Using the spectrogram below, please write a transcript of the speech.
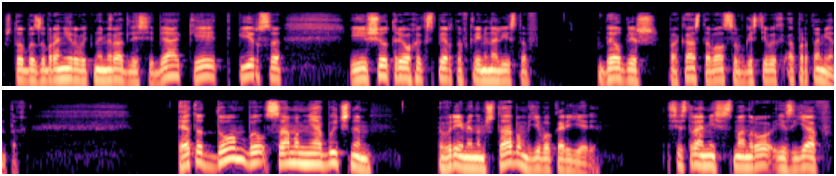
чтобы забронировать номера для себя, Кейт, Пирса и еще трех экспертов-криминалистов. Делглиш пока оставался в гостевых апартаментах. Этот дом был самым необычным временным штабом в его карьере. Сестра миссис Монро, изъяв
